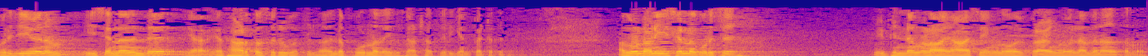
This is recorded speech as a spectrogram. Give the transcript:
ഒരു ജീവനും ഈശ്വരൻ അതിന്റെ യഥാർത്ഥ സ്വരൂപത്തിൽ അതിന്റെ പൂർണതയിൽ സാക്ഷാത്കരിക്കാൻ പറ്റത്തില്ല. അതുകൊണ്ടാണ് ഈശ്വരനെ കുറിച്ച് വിഭിന്നങ്ങളായ ആശയങ്ങളും അഭിപ്രായങ്ങളും എല്ലാം നിലനിൽക്കുന്നത്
